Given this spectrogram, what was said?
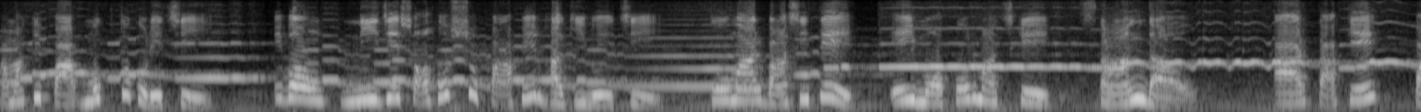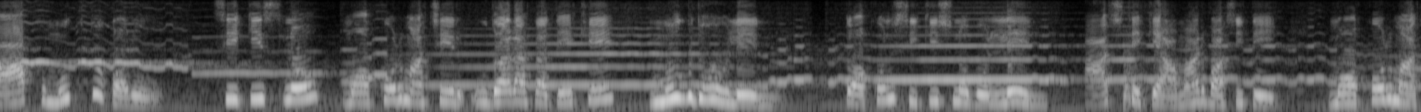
আমাকে পাপমুক্ত করেছে এবং নিজে সহস্র পাপের ভাগী হয়েছে। তোমার বাঁশিতে এই মকর মাছকে স্থান দাও আর তাকে পাপ মুক্ত করো। শ্রীকৃষ্ণ মকর মাছের উদারতা দেখে মুগ্ধ হলেন। তখন শ্রীকৃষ্ণ বললেন, আজ থেকে আমার বাঁশিতে মকর মাছ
